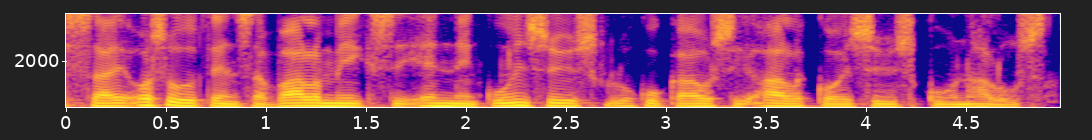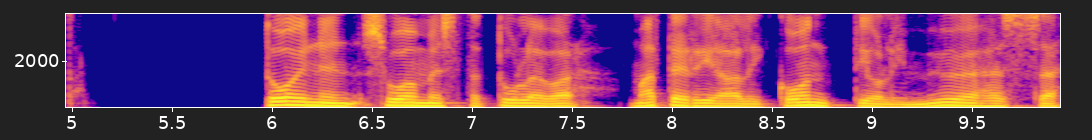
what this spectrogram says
sai osuutensa valmiiksi ennen kuin syyslukukausi alkoi syyskuun alusta. Toinen Suomesta tuleva materiaalikontti oli myöhässä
